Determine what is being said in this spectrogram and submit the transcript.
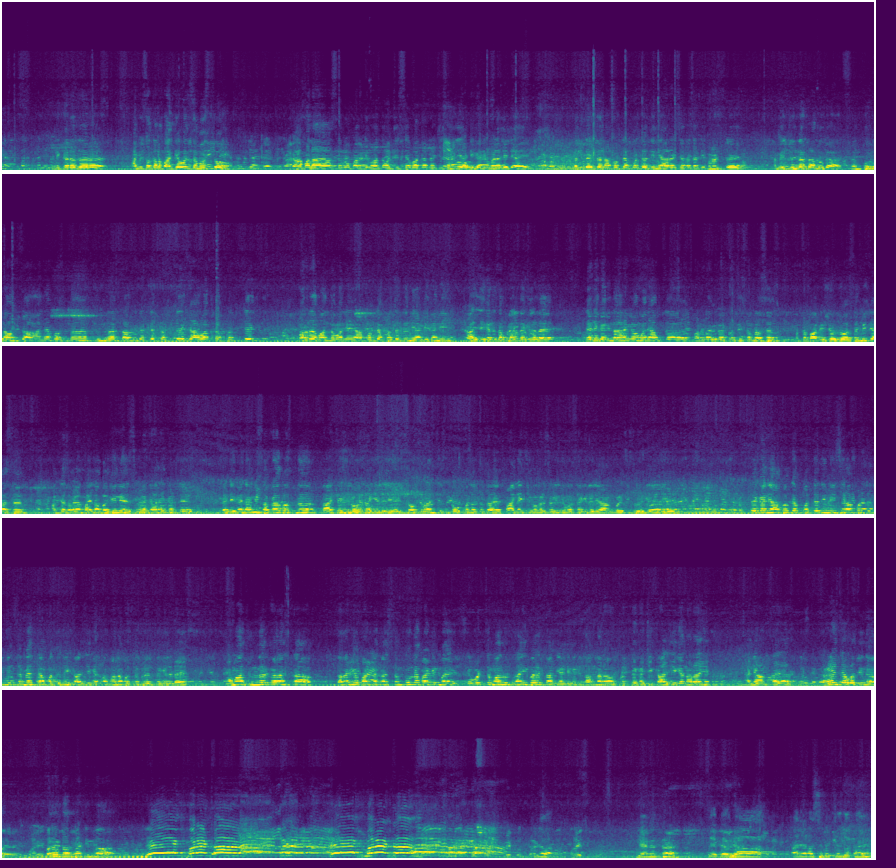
आणि खरं तर आम्ही स्वतःला भाग्यवान समजतो का आम्हाला सर्व मराठी बांधवांची सेवा करण्याची संधी या ठिकाणी मिळालेली आहे प्रत्येक जण आपापल्या पद्धतीने आरक्षणासाठी भांडतोय आम्ही जुन्नर तालुका संपूर्ण आमच्या आण्यापासून जुन्नर तालुक्यातल्या प्रत्येक गावातल्या प्रत्येक मराठा बांधवाने आपापल्या पद्धतीने या ठिकाणी काळजी घेण्याचा प्रयत्न केलेला आहे. त्या ठिकाणी नारायणगावमध्ये आमचं मराठा विकास प्रतिष्ठान असेल आमचं बागेश्वर विवाह समिती असेल आमच्या सगळ्या महिला भगिनी सगळे कार्यकर्ते त्या ठिकाणी आम्ही सकाळपासून नाश्त्याची व्यवस्था केलेली आहे डॉक्टरांची सुद्धा उपलब्धता आहे पाण्याची वगैरे सगळी व्यवस्था केलेली आहे आंघोळीची सोय केलेली आहे. प्रत्येकाने आपापल्या पद्धतीने ज्या पद्धतीने जमेल त्या पद्धतीने काळजी घेतला. मनापासून प्रयत्न केलेला आहे. आम्हा जुन्नरकरांचा धनंजय पाटलांना संपूर्ण पाठिंबा आहे. शेवटचं माणूस जाईपर्यंत आम्ही या ठिकाणी थांबणार आहोत. प्रत्येकाची काळजी घेणार आहे. आणि आमच्या या सगळ्यांच्या वतीनं मराठा पाठिंबा. एक मराठा! एक मराठा! यानंतर या कार्याला शुभेच्छा देत आहे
